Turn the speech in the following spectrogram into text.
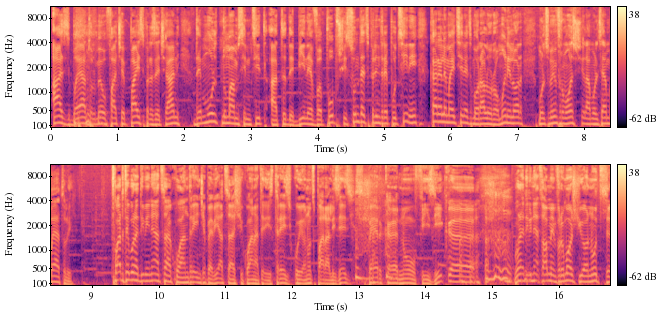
Azi băiatul meu face 14 ani. De mult nu m-am simțit atât de bine. Vă pup și sunteți printre puținii Care le mai țineți moralul românilor. Mulțumim frumos și la mulți ani băiatului Foarte bună dimineața, cu Andrei începe viața și cu Ana te distrezi, cu Ionuț paralizezi. Sper că nu fizic. Bună dimineața, oameni frumoși, Ionuț uh,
